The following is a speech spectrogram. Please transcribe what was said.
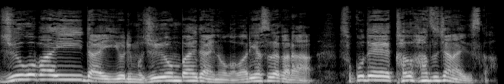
15倍台よりも14倍台の方が割安だから、そこで買うはずじゃないですか。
